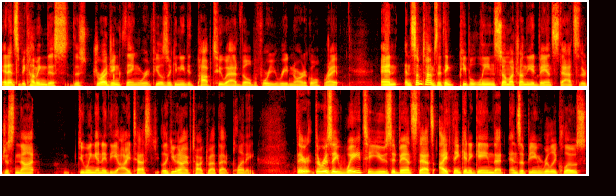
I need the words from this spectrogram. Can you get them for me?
it ends up becoming this this drudging thing where it feels like you need to pop two Advil before you read an article, right? And and sometimes I think people lean so much on the advanced stats, they're just not doing any of the eye test. Like you and I have talked about that plenty. There there is a way to use advanced stats, I think, in a game that ends up being really close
